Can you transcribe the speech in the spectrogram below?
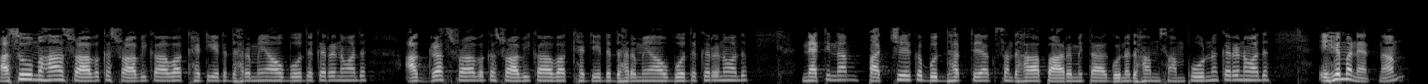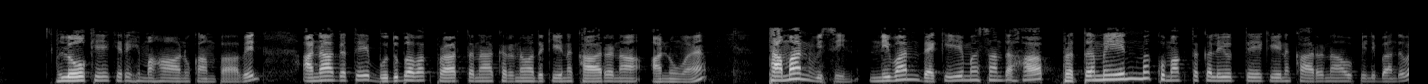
80 මහා ශ්‍රාවක ශ්‍රාවිකාවක් හැටියට ධර්මය අවබෝධ කරනවද? අග්‍ර ශ්‍රාවක ශ්‍රාවිකාවක් හැටියට ධර්මය අවබෝධ කරනවද? නැතිනම් පච්චේක බුද්ධත්වයක් සඳහා පාරමිතා ගුණධම් සම්පූර්ණ කරනවද එහෙම නැත්නම් ලෝකයේ කෙරෙහි මහා අනුකම්පාවෙන් අනාගතයේ බුදු බවක් ප්‍රාර්ථනා කරනවද කියන කාරණා අනුව තමන් විසින් නිවන් දැකීම සඳහා ප්‍රථමයෙන්ම කුමක්ද කළ යුත්තේ කියන කාරණාව පිළිබඳව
